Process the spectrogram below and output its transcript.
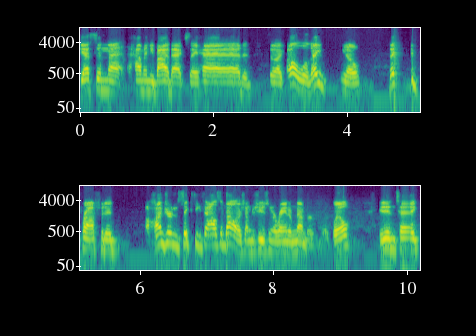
guessing that how many buybacks they had, and they're like, oh, well, they you know they profited one hundred and sixty thousand dollars. I'm just using a random number. Well, it didn't take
